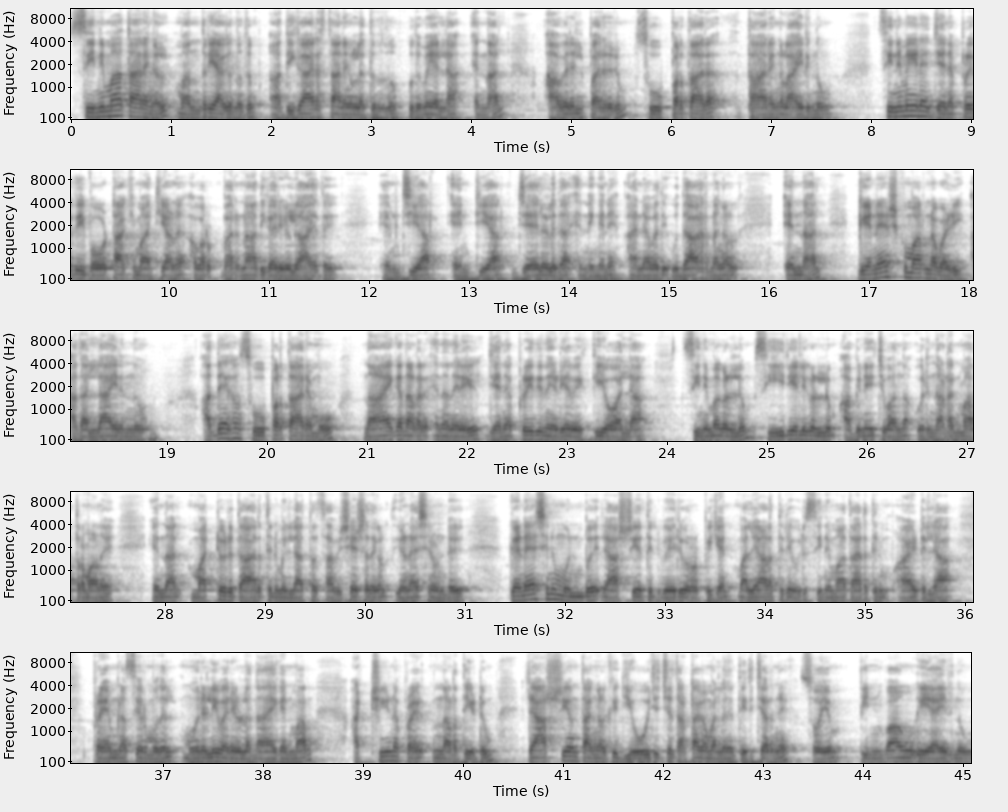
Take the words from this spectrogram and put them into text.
Cinema താരങ്ങൾ മന്ത്രിയാകുന്നതും അധികാര സ്ഥാനങ്ങളിലെത്തുന്നതും പുതുമയല്ല. എന്നാൽ അവരിൽ പലരും സൂപ്പർ താര താരങ്ങളായിരുന്നു. സിനിമയിലെ ജനപ്രീതി വോട്ടാക്കി മാറ്റിയാണ് അവർ ഭരണാധികാരികളായത്. M G R N T R Jayalalitha എന്നിങ്ങനെ അനവധി ഉദാഹരണങ്ങൾ. എന്നാൽ ഗണേഷ് കുമാറിന്റെ വഴി അതല്ലായിരുന്നു. അദ്ദേഹം സൂപ്പർ താരമോ നായക നടൻ എന്ന നിലയിൽ ജനപ്രീതി നേടിയ വ്യക്തിയോ അല്ല. സിനിമകളിലും സീരിയലുകളിലും അഭിനയിച്ചു വന്ന ഒരു നടൻ മാത്രമാണ്. എന്നാൽ മറ്റൊരു താരത്തിനുമില്ലാത്ത സവിശേഷതകൾ ഗണേശനുണ്ട്. ഗണേശന് മുൻപ് രാഷ്ട്രീയത്തിൽ വേരുറപ്പിക്കാൻ മലയാളത്തിലെ ഒരു സിനിമാ താരത്തിനും ആയിട്ടില്ല. പ്രേം നസീർ മുതൽ മുരളി വരെയുള്ള നായകന്മാർ അക്ഷീണ പ്രയത്നം നടത്തിയിട്ടും രാഷ്ട്രീയം തങ്ങൾക്ക് യോജിച്ച തട്ടകമല്ലെന്ന് തിരിച്ചറിഞ്ഞ് സ്വയം പിൻവാങ്ങുകയായിരുന്നു.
